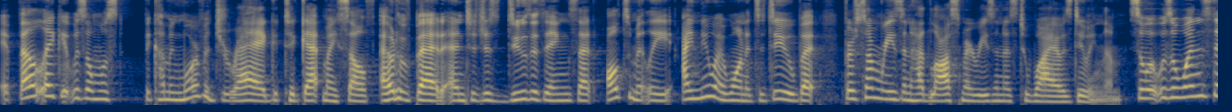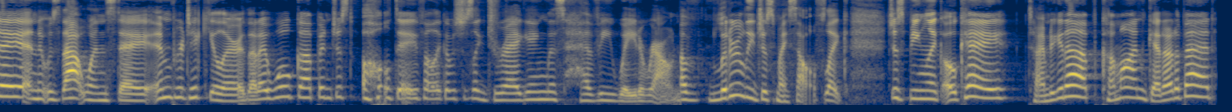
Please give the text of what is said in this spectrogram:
it felt like it was almost becoming more of a drag to get myself out of bed and to just do the things that ultimately I knew I wanted to do, but for some reason had lost my reason as to why I was doing them. So it was a Wednesday, and it was that Wednesday in particular that I woke up and just all day felt like I was just like dragging this heavy weight around of literally just myself, like just being like, okay, time to get up, come on, get out of bed,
